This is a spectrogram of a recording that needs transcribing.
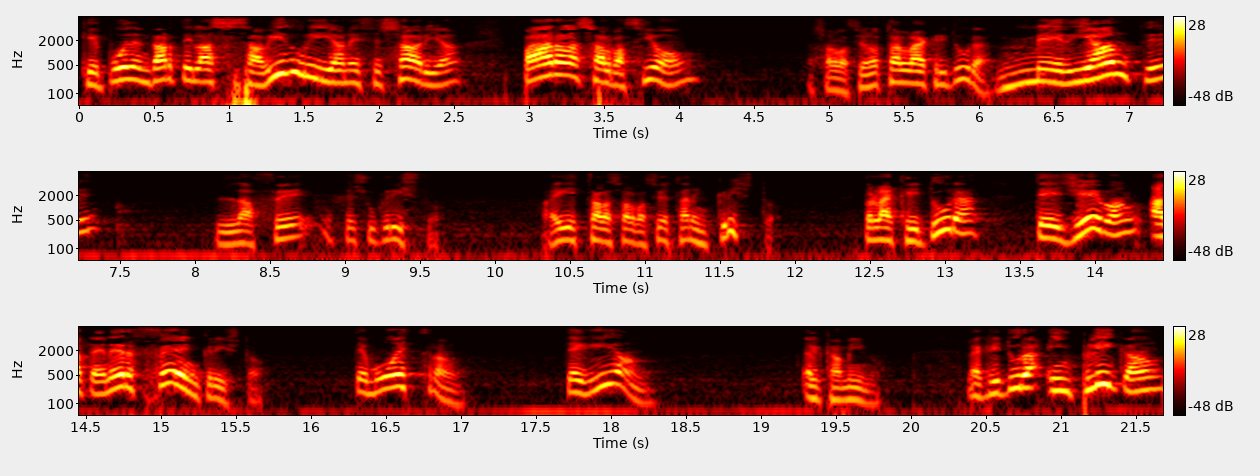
que pueden darte la sabiduría necesaria para la salvación. La salvación no está en la Escritura, mediante la fe en Jesucristo. Ahí está la salvación, está en Cristo. Pero la Escritura te llevan a tener fe en Cristo, te muestran, te guían el camino. La escritura implica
